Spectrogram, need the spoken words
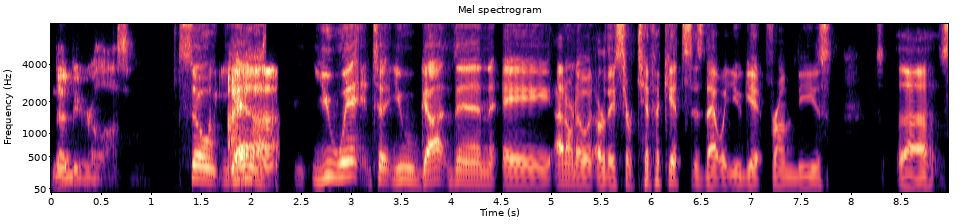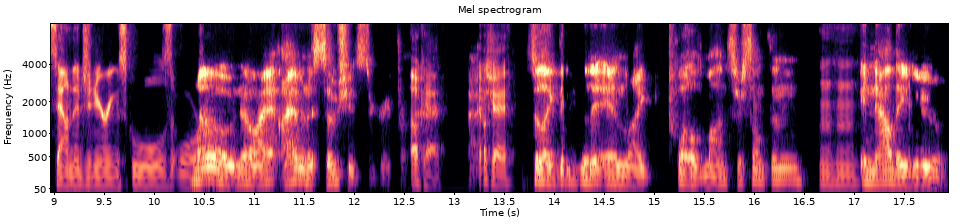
That'd be real awesome. So yeah, I, uh, you went to you got then a I don't know are they certificates? Is that what you get from these uh sound engineering schools or no, no, I, I have an associate's degree from. Okay. actually. Okay. So like they did it in like 12 months or something, hmm and now they do.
